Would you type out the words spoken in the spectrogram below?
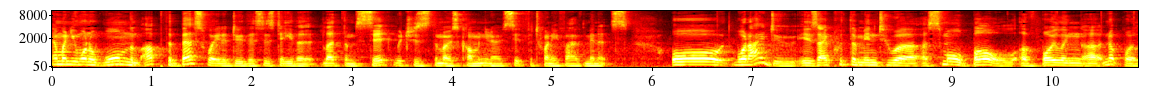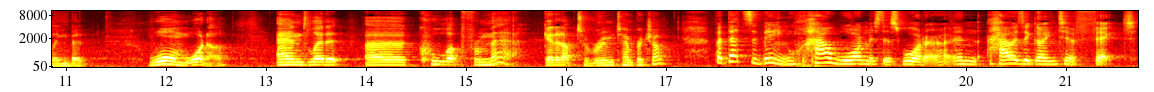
and when you want to warm them up, the best way to do this is to either let them sit, which is the most common, you know, sit for 25 minutes, or what I do is I put them into a, a small bowl of boiling, uh, not boiling, but warm water, and let it uh, cool up from there. Get it up to room temperature. But that's the thing. How warm is this water and how is it going to affect,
